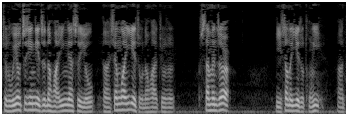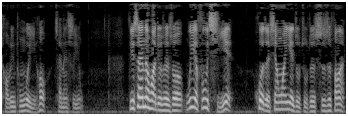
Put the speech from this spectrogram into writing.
就是维修资金列支的话，应该是由呃相关业主的话，就是三分之二以上的业主同意啊讨论通过以后才能使用。第三的话就是说，物业服务企业或者相关业主组织实施方案。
